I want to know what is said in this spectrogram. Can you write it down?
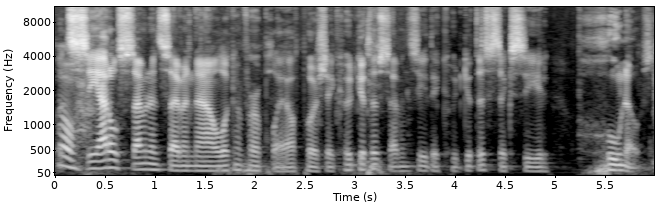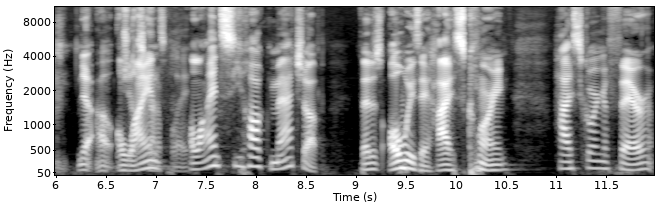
But Oh. Seattle's seven and seven now, looking for a playoff push. They could get the seven seed. They could get the six seed. Who knows? Yeah, a, a Just Lions play. a Lions Seahawk matchup. That is always a high scoring, high scoring affair.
